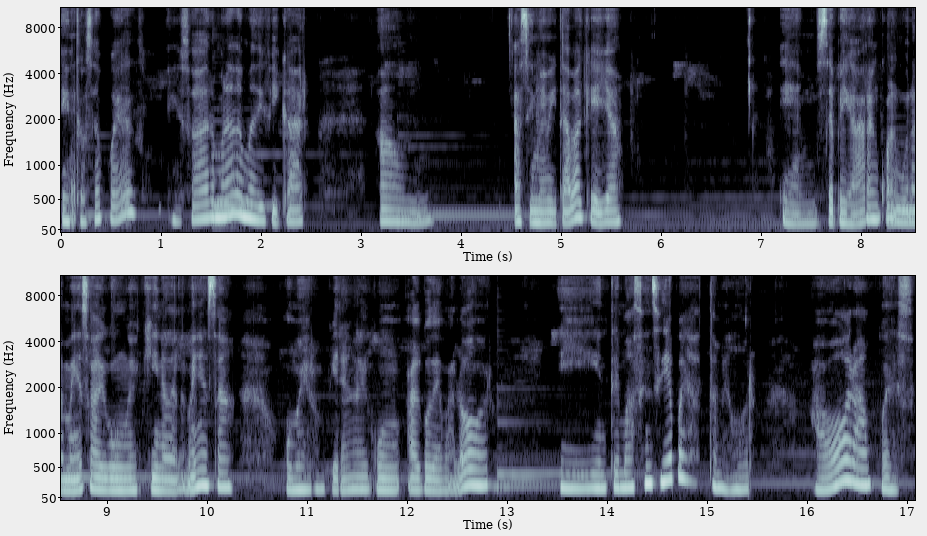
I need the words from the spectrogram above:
Entonces, pues, esa era manera de modificar. así me evitaba que ellas em, se pegaran con alguna mesa, alguna esquina de la mesa, o me rompieran algún, algo de valor. Y entre más sencilla, pues hasta mejor. Ahora, pues,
